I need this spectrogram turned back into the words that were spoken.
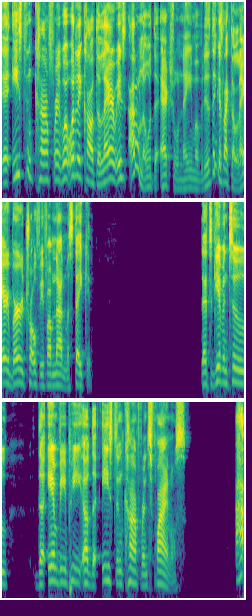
Uh, Eastern Conference. What what do they call it? The Larry is I don't know what the actual name of it is. I think it's like the Larry Bird Trophy, if I'm not mistaken. That's given to the MVP of the Eastern Conference Finals. How,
